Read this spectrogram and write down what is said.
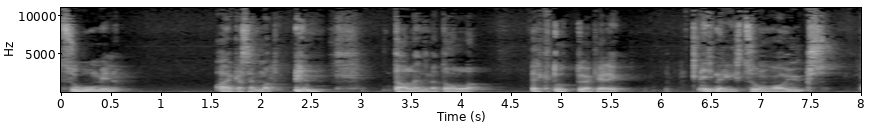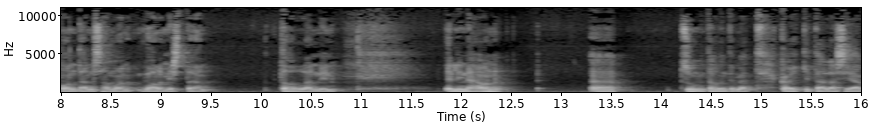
Zoomin aikaisemmat tallentimet olla ehkä tuttujakin, eli esimerkiksi Zoom H1 on tämän saman valmistajan tallennin. Eli nämä on ää, Zoom-tallentimet kaikki tällaisia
